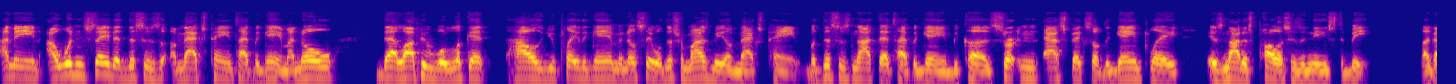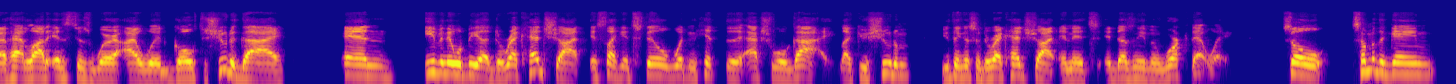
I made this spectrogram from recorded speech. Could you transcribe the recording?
I mean, I wouldn't say that this is a Max Payne type of game. I know that a lot of people will look at how you play the game and they'll say, well, this reminds me of Max Payne, but this is not that type of game because certain aspects of the gameplay is not as polished as it needs to be. Like I've had a lot of instances where I would go to shoot a guy and even it would be a direct headshot, it's like it still wouldn't hit the actual guy. Like you shoot him, you think it's a direct headshot, and it's it doesn't even work that way. So some of the game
